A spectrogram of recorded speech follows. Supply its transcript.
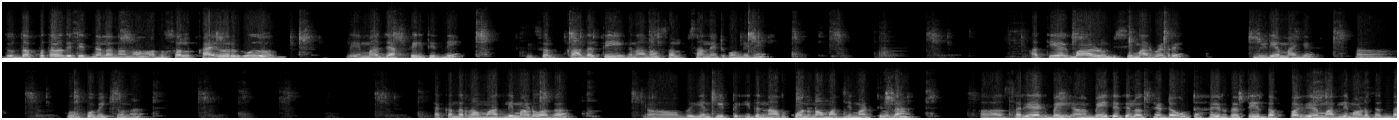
ಇದು ದಪ್ಪ ತಳದಿಟ್ಟಿದ್ನಲ್ಲ ನಾನು, ಅದು ಸ್ವಲ್ಪ ಕಾಯೋವರೆಗೂ ಫ್ಲೇಮ್ ಜಾಸ್ತಿ ಇಟ್ಟಿದ್ನಿ. ಈಗ ಸ್ವಲ್ಪ ಕಾದತಿ ಈಗ ನಾನು ಸ್ವಲ್ಪ ಸಣ್ಣ ಇಟ್ಕೊಂಡಿನಿ. ಅತಿಯಾಗಿ ಭಾಳ ಬಿಸಿ ಮಾಡಬೇಡ್ರಿ. ಮೀಡಿಯಮ್ ಆಗಿ ಹುರ್ಕೋಬೇಕು ಇವನ್ನ ಯಾಕಂದ್ರೆ ನಾವು ಮದ್ಲಿ ಮಾಡುವಾಗ ಏನ್ ಹಿಟ್ ಇದನ್ನ ಅದ್ಕೊಂಡು ನಾವು ಮದ್ಲಿ ಮಾಡ್ತೀವಲ್ಲ ಸರಿಯಾಗಿ ಬೈ ಆ, ಬೇಯ್ತೈತಿಲ್ಲ ಹೇಳಿ ಡೌಟ್ ಇರ್ತೈತಿ ದಪ್ಪಾಗಿ ಮದ್ಲಿ ಮಾಡೋದ್ರಿಂದ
